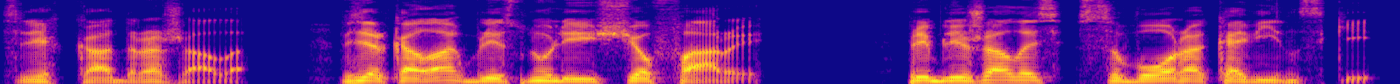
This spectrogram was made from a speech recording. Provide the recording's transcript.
слегка дрожала. В зеркалах блеснули еще фары. Приближалась свора Ковински.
